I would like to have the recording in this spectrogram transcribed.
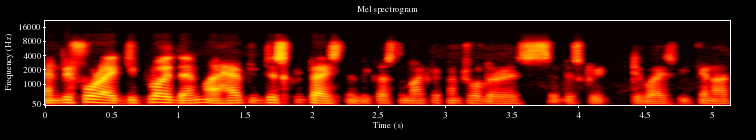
And before I deploy them, I have to discretize them because the microcontroller is a discrete device. We cannot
